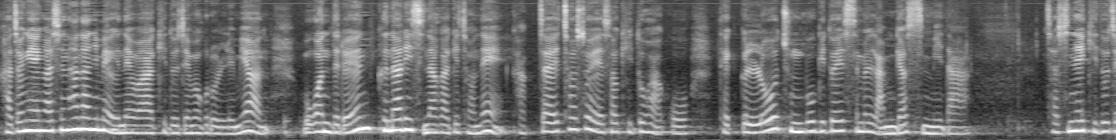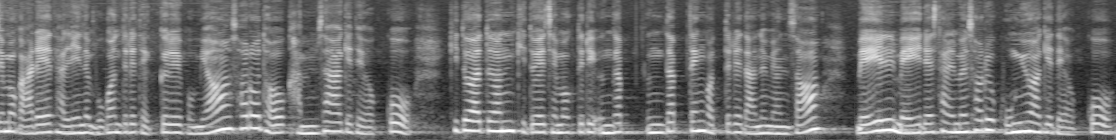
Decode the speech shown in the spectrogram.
가정에 행하신 하나님의 은혜와 기도 제목을 올리면 목원들은 그날이 지나가기 전에 각자의 처소에서 기도하고 댓글로 중보 기도 했음을 남겼습니다. 자신의 기도 제목 아래에 달리는 목원들의 댓글을 보며 서로 더욱 감사하게 되었고 기도하던 기도의 제목들이 응답, 응답된 것들을 나누면서 매일매일의 삶을 서로 공유하게 되었고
